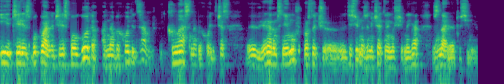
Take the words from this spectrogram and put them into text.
и через, буквально через полгода она выходит замуж. И классно выходит. Сейчас э, рядом с ней муж, просто действительно замечательный мужчина. Я знаю эту семью.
